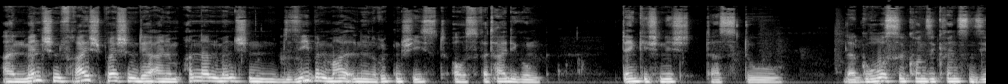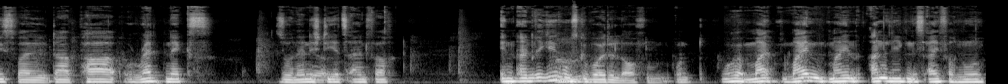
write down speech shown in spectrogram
einen Menschen freisprechen, der einem anderen Menschen mhm. siebenmal in den Rücken schießt aus Verteidigung, denke ich nicht, dass du da große Konsequenzen siehst, weil da paar Rednecks, so nenne ich ja. die jetzt einfach, in ein Regierungsgebäude mhm. laufen. Und mein, mein, mein Anliegen ist einfach nur,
